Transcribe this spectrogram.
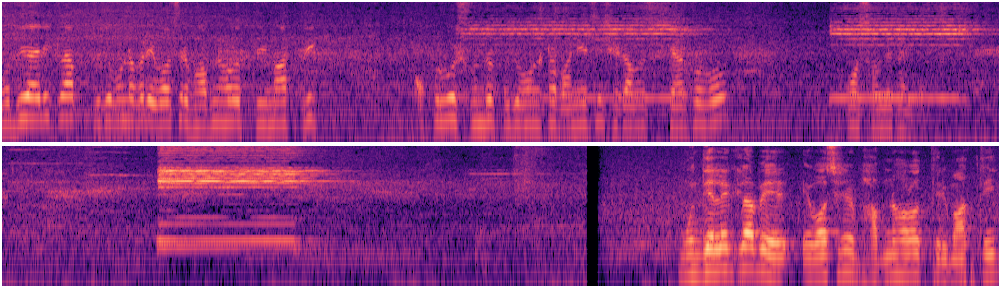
মুদিয়ালি ক্লাব পুজো মণ্ডপের এবছরের ভাবনা হলো ত্রিমাত্রিক অপূর্ব সুন্দর পুজো মণ্ডপটা বানিয়েছে, সেটা আমরা শেয়ার করব। আমার সঙ্গে থাকবে। মুদিয়ালি ক্লাবের এবছরের ভাবনা হলো ত্রিমাত্রিক।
